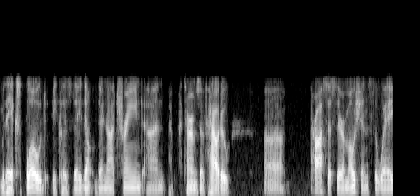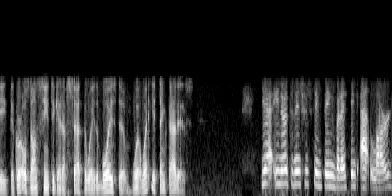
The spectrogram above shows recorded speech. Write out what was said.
they explode because they don't they're not trained on terms of how to uh, process their emotions the way the girls don't seem to get upset the way the boys do. What what do you think that is? Yeah, you know, it's an interesting thing, but I think at large,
